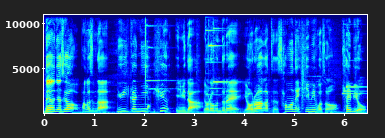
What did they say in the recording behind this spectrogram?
네 안녕하세요. 반갑습니다. 유이간이 휴입니다. 여러분들의 열화 같은 성원에 힘입어서 KBO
